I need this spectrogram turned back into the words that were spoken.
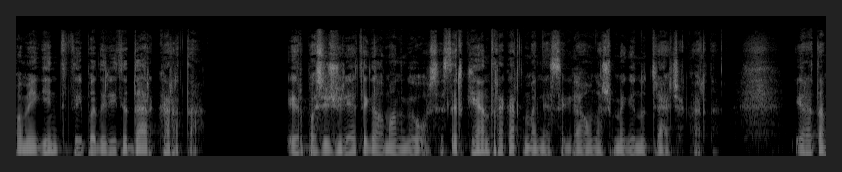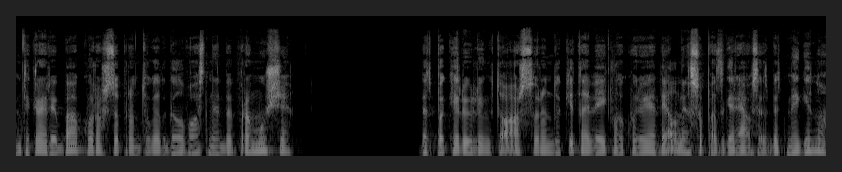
pamėginti tai padaryti dar kartą. Ir pasižiūrėti, gal man gausis. Ir kai antrą kartą man nesigauna, aš mėginu trečią kartą. Yra tam tikra riba, kur aš suprantu, kad galvos nebepramuši, Bet pakeliu link to aš surandu kitą veiklą, kurioje vėl nesu pats geriausias, bet mėginu.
